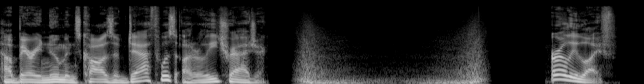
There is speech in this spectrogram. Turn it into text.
how Barry Newman's cause of death was utterly tragic. Early life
